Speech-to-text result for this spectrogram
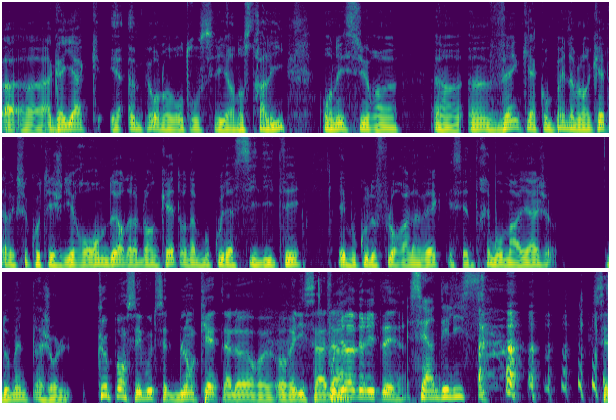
à, Gaillac et un peu on en retrouve aussi en Australie. On est sur un, un, vin qui accompagne la blanquette avec ce côté, je dis, rondeur de la blanquette. On a beaucoup d'acidité et beaucoup de floral avec et c'est un très beau mariage. Domaine Plajol. Que pensez-vous de cette blanquette alors, euh, Aurélie Saada? Faut dire la vérité. C'est un délice. C'est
